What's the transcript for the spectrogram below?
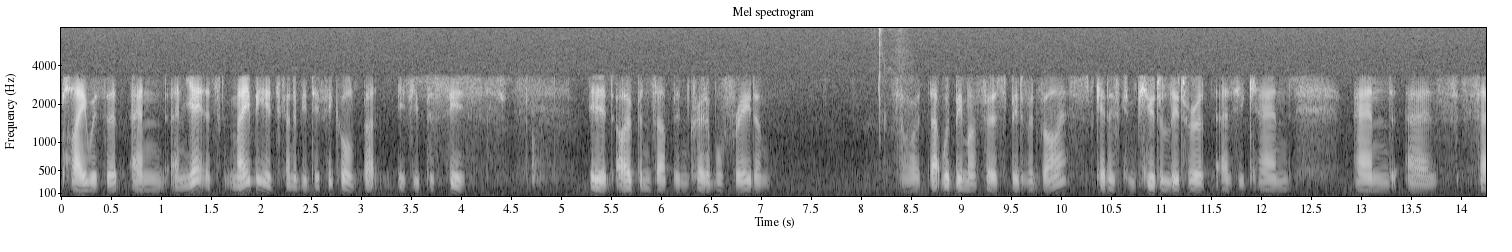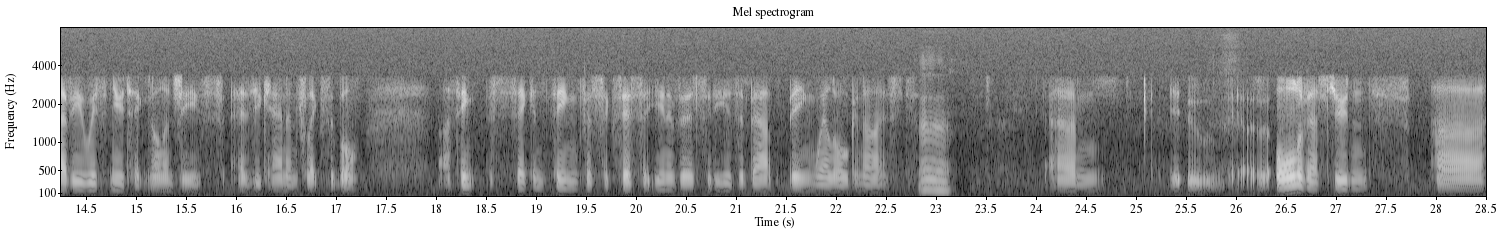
play with it. And, and yeah, it's, maybe it's going to be difficult, but if you persist, it opens up incredible freedom. So that would be my first bit of advice. Get as computer literate as you can and as savvy with new technologies as you can and flexible. I think the second thing for success at university is about being well organised. mm, Um, all of our students are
